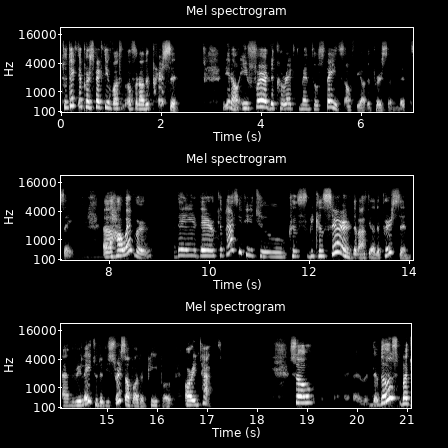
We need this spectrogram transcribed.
to take the perspective of, of another person. You know, infer the correct mental states of the other person, let's say. Uh, however, they, their capacity to cons- be concerned about the other person and relate to the distress of other people are intact. So those, but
